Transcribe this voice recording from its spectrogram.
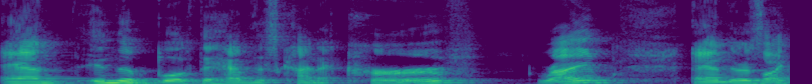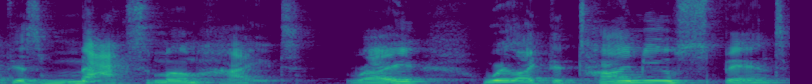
And in the book, they have this kind of curve, right? And there's like this maximum height, right? Where like the time you spent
